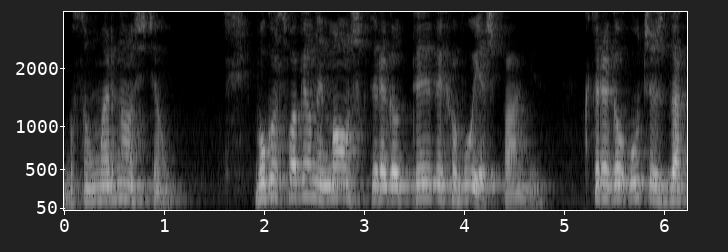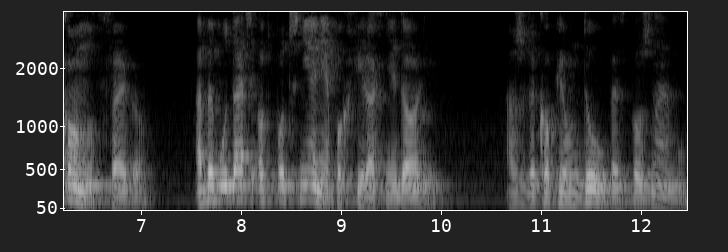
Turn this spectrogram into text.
bo są marnością. Błogosławiony mąż, którego Ty wychowujesz, Panie, którego uczysz zakonu swego, aby mu dać odpocznienie po chwilach niedoli, aż wykopią dół bezbożnemu.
